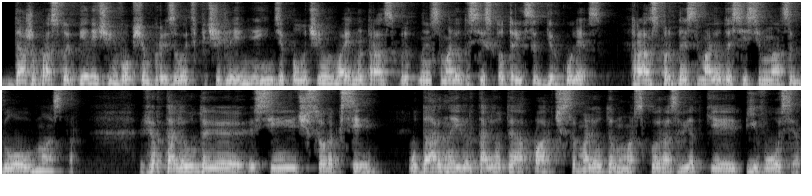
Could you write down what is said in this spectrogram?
Даже простой перечень, в общем, производит впечатление. Индия получила военно-транспортные самолеты Си-130 «Геркулес», транспортные самолеты Си-17 «Глоубмастер», вертолеты CH-47, ударные вертолеты «Апач», самолеты морской разведки Пи-8.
